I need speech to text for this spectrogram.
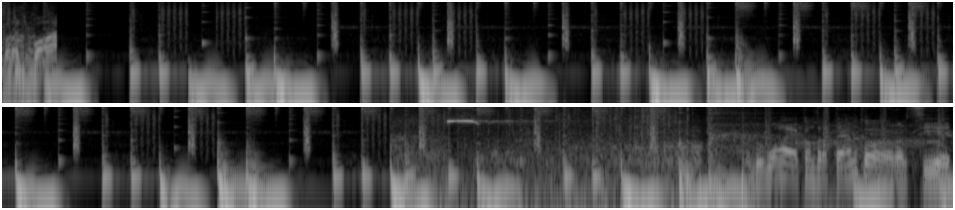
Боротьба. Пробиває Кондратенко. Гравці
